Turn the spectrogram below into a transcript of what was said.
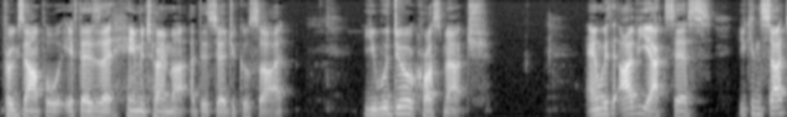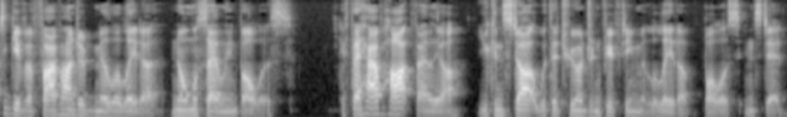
for example, if there's a hematoma at the surgical site, you would do a cross match. And with IV access, you can start to give a 500 milliliter normal saline bolus. If they have heart failure, you can start with a 250 milliliter bolus instead.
